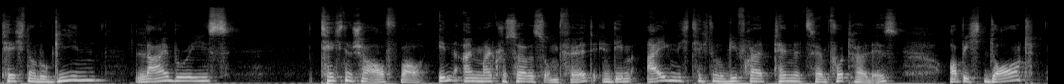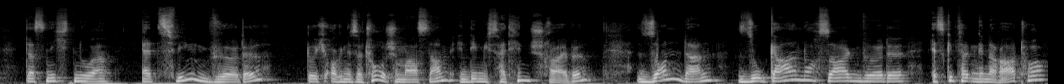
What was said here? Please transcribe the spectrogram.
Technologien, Libraries, technischer Aufbau in einem Microservice-Umfeld, in dem eigentlich Technologiefreiheit tendenziell ein Vorteil ist, ob ich dort das nicht nur erzwingen würde, durch organisatorische Maßnahmen, indem ich es halt hinschreibe, sondern sogar noch sagen würde, es gibt halt einen Generator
